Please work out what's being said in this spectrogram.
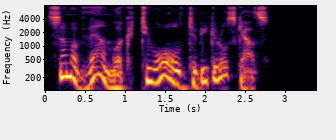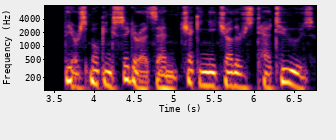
Some of them look too old to be Girl Scouts. They are smoking cigarettes and checking each other's tattoos.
